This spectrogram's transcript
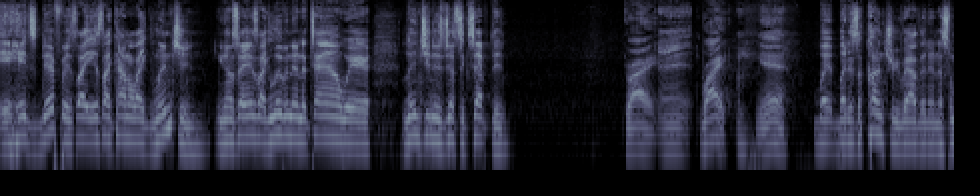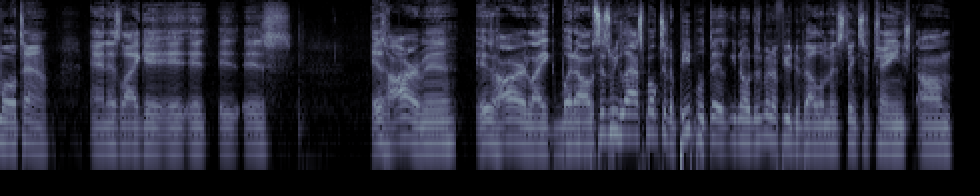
it hits different. It's like it's like kind of like lynching. You know what I'm saying? It's like living in a town where lynching is just accepted, Right. and Right. Yeah. But but it's a country rather than a small town, and it's like it it it, it it's it's hard, man. It's hard. Like, but um, since we last spoke to the people, there's you know there's been a few developments. Things have changed. Um,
